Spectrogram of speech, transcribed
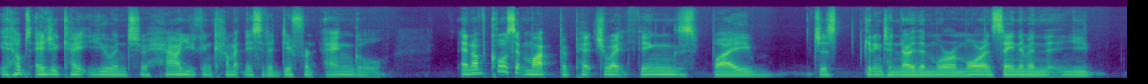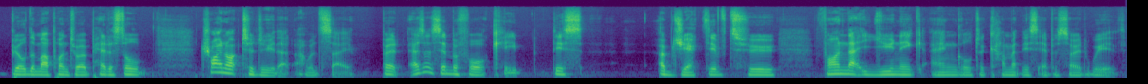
It helps educate you into how you can come at this at a different angle. And of course, it might perpetuate things by just getting to know them more and more and seeing them and you build them up onto a pedestal. Try not to do that, I would say. But as I said before, keep this objective to find that unique angle to come at this episode with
